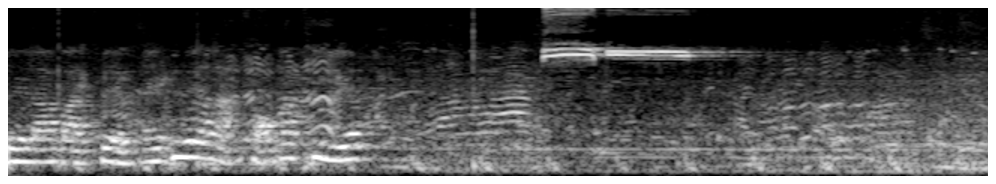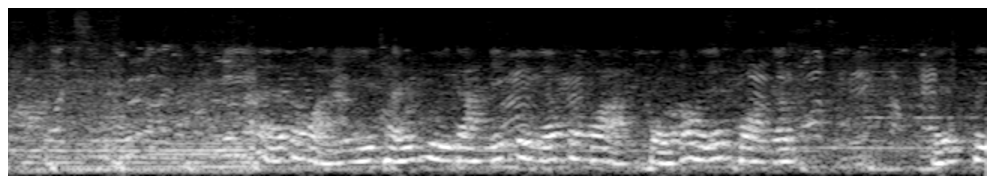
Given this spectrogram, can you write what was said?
เวลาบาดเจ็บในครึ่งเวลาหลัง2นาทีครับแต่จังหวะนี้ใช้มือดันนิดนึงครับจังหวะโผล่เข้าไปเล่นบอลครับเป็นฟรี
